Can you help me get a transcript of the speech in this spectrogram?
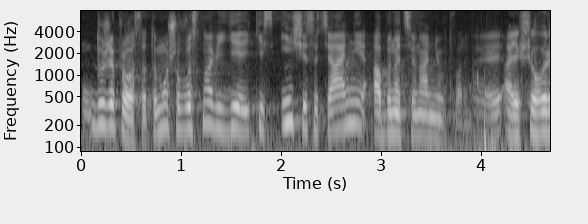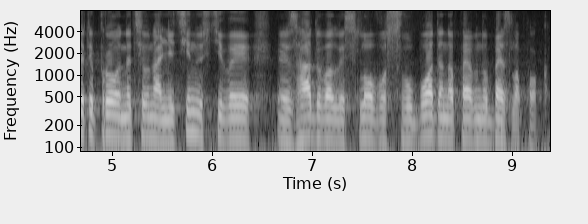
Дуже просто, тому що в основі є якісь інші соціальні або національні утворення. Е, А якщо говорити про національні цінності, ви е, згадували слово свобода, напевно, без лапок.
